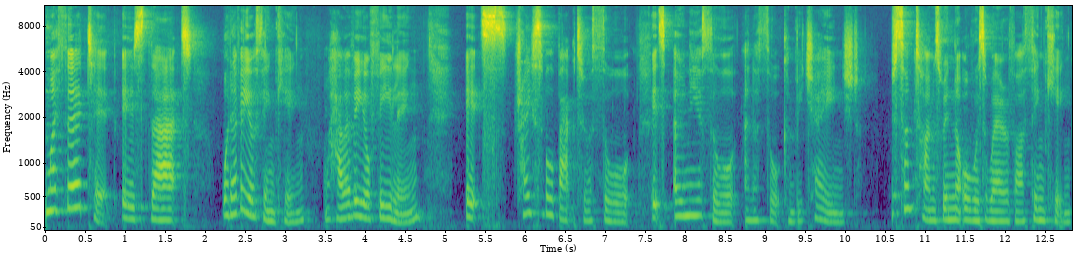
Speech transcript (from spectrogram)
My third tip is that whatever you're thinking, however you're feeling, it's traceable back to a thought. It's only a thought, and a thought can be changed. Sometimes we're not always aware of our thinking,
